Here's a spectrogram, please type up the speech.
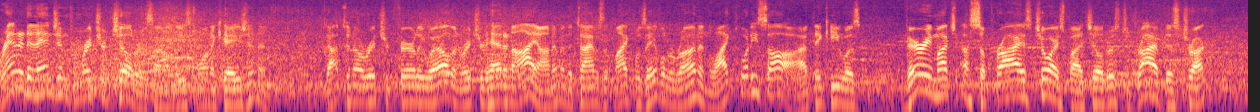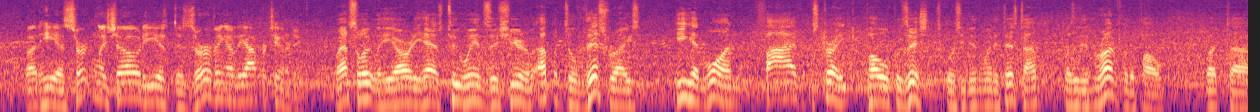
rented an engine from Richard Childress on at least one occasion and got to know Richard fairly well. And Richard had an eye on him in the times that Mike was able to run and liked what he saw. I think he was very much a surprise choice by Childress to drive this truck. But he has certainly showed he is deserving of the opportunity. Well, absolutely. He already has two wins this year. Up until this race, he had won five straight pole positions. Of course, he didn't win it this time because he didn't run for the pole. But uh,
